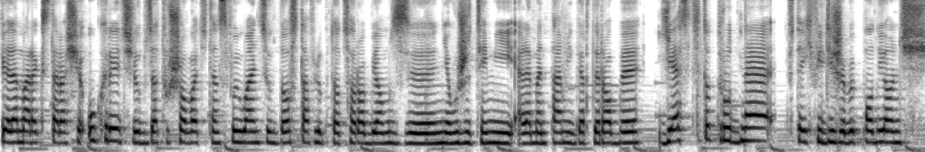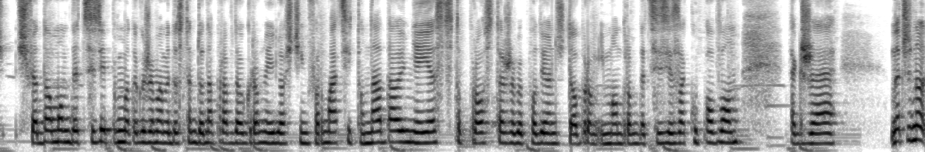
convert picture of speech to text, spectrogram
Wiele marek stara się ukryć lub zatuszować ten swój łańcuch dostaw lub to, co robią z nieużytymi elementami garderoby. Jest to trudne w tej chwili, żeby podjąć świadomą decyzję, pomimo tego, że mamy dostęp do naprawdę ogromnej ilości informacji, to nadal nie jest to proste, żeby podjąć dobrą i mądrą decyzję zakupową. Także znaczy, no,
